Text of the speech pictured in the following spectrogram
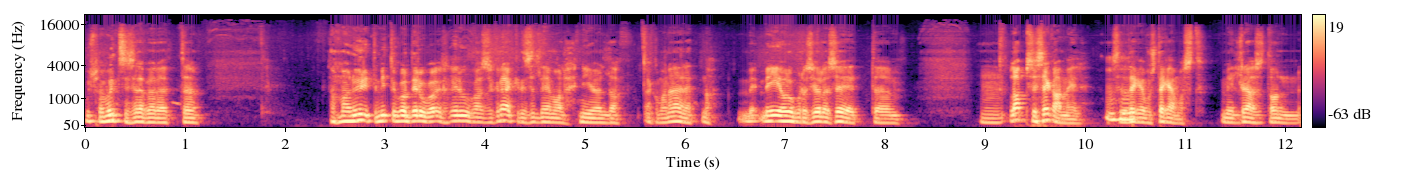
miks ma mõtlesin selle peale, et noh, ma olen üritanud mitu korda elu, elukaaslasega rääkida sel teemal nii-öelda, aga ma näen, et noh, meie olukorras ei ole see, et laps ei sega meil mm -hmm. seda mhm. tegevust tegemast, meil reaalselt on,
